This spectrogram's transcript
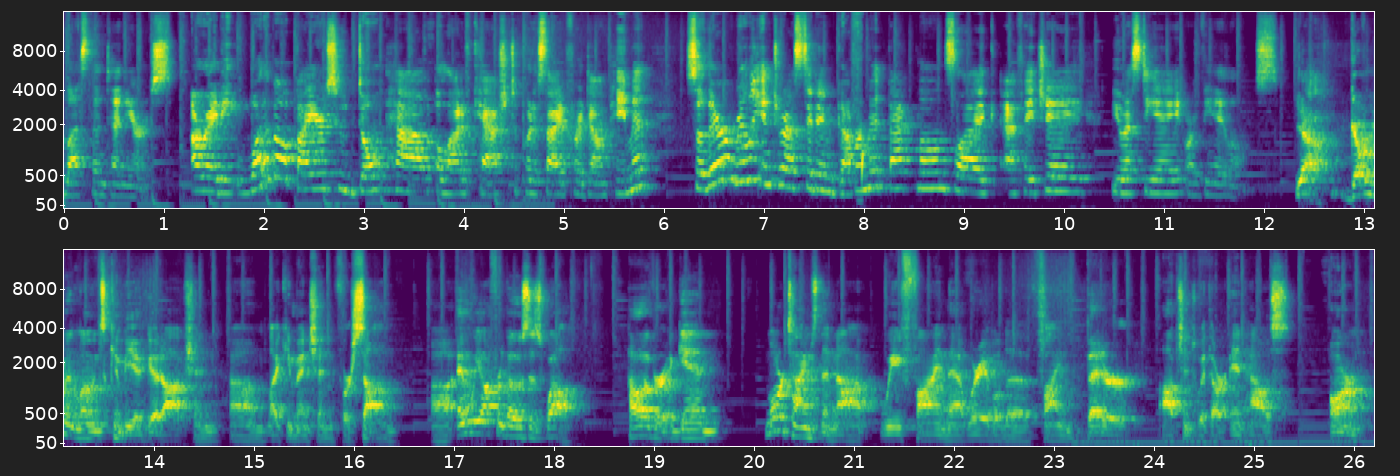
less than 10 years. Alrighty, what about buyers who don't have a lot of cash to put aside for a down payment? So they're really interested in government-backed loans like FHA, USDA, or VA loans. Yeah, government loans can be a good option, um, like you mentioned, for some, uh, and we offer those as well. However, again, more times than not, we find that we're able to find better options with our in-house ARM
